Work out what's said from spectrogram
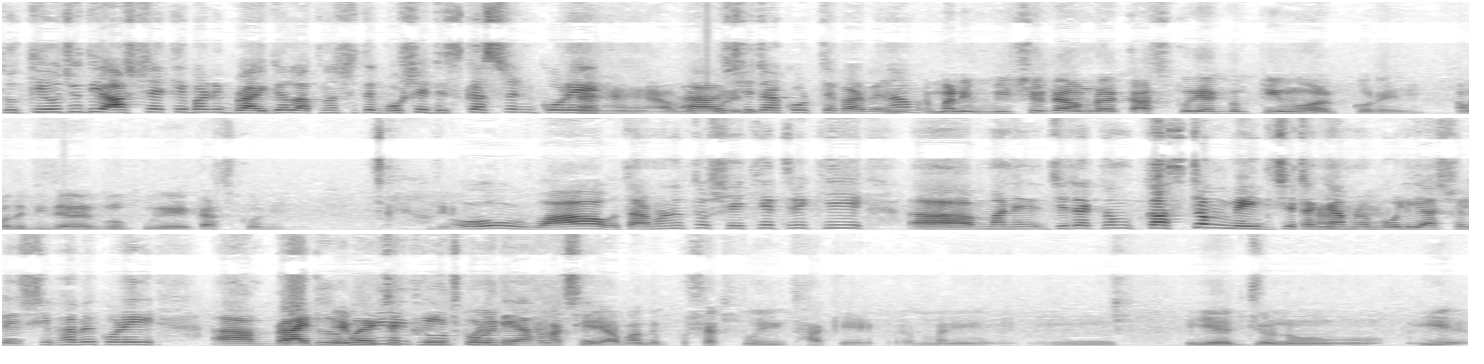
তো কেউ যদি আসে একেবারে ব্রাইডাল আপনার সাথে বসে ডিসকাশন করে হ্যাঁ, হ্যাঁ, আহ, সেটা করতে পারবে না? মানে বিষয়টা আমরা কাজ করি একদম টিম ওয়ার্ক করে আমাদের ডিজাইনার গ্রুপ নিয়ে কাজ করি। ও ওয়াও তার মানে তো সেই ক্ষেত্রে কি মানে যেটা একদম কাস্টম মেড যেটাকে হ্যাঁ, আমরা হ্যাঁ। বলি আসলে সেভাবে করে ব্রাইডাল ওয়্যারটা ক্রিয়েট করে দেওয়া হচ্ছে। আমাদের পোশাক তৈরি থাকে মানে ইয়ের জন্য ইয়ে-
